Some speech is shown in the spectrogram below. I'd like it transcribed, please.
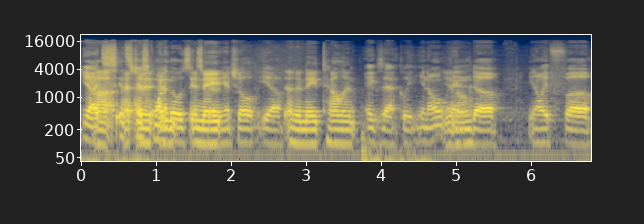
Yeah, it's Uh, it's just and- one of and those innate- experiential, yeah. an innate talent. Exactly, you know, You know? uh, you know if uh,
